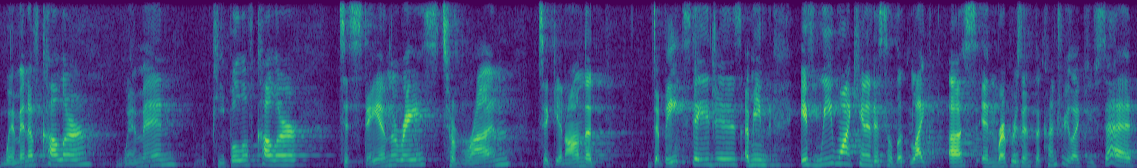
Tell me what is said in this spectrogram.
women of color, women, people of color to stay in the race, to run, to get on the debate stages. I mean, if we want candidates to look like us and represent the country, like you said,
